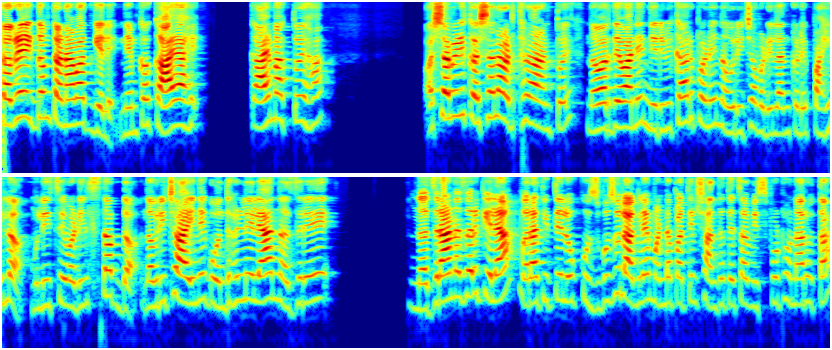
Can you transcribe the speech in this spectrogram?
सगळे एकदम तणावात गेले नेमकं काय आहे? काय मागतोय हा? अशा वेळी कशाला अडथळा आणतोय? नवरदेवाने निर्विकारपणे नवरीच्या वडिलांकडे पाहिलं. मुलीचे वडील स्तब्ध. नवरीच्या आईने गोंधळलेल्या नजरे नजरानजर केल्या. वरातीतले लोक कुजबुजू लागले. मंडपातील शांततेचा विस्फोट होणार होता.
